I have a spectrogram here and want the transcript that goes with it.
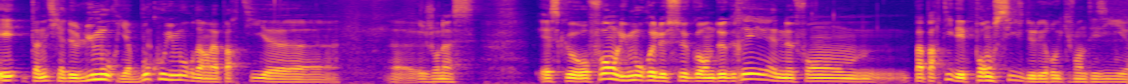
et tandis qu'il y a de l'humour, il y a beaucoup d'humour dans la partie euh, euh, Jonas. Est-ce qu'au fond, l'humour et le second degré ne font pas partie des poncifs de l'heroic fantasy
